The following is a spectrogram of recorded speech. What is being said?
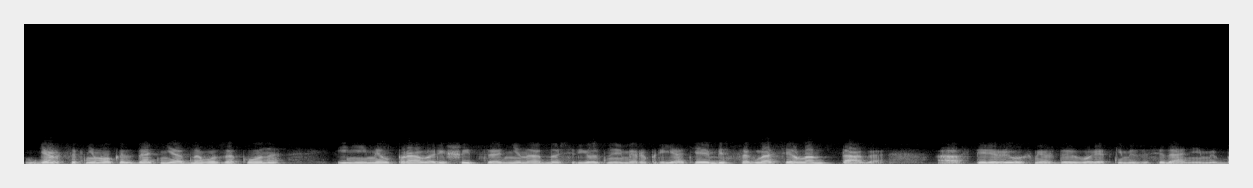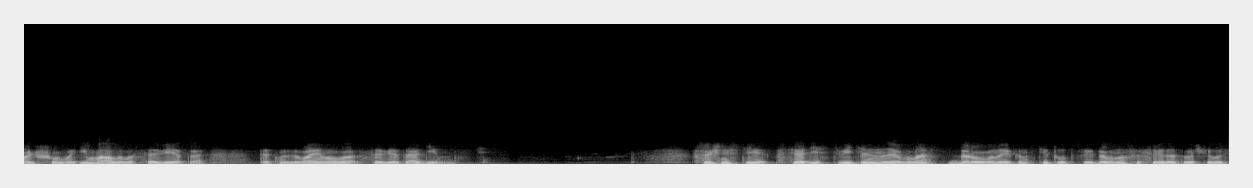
Герцог не мог издать ни одного закона и не имел права решиться ни на одно серьезное мероприятие без согласия Лантага, а в перерывах между его редкими заседаниями Большого и Малого Совета, так называемого Совета 11. В сущности, вся действительная власть, дарованная Конституцией, давно сосредоточилась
